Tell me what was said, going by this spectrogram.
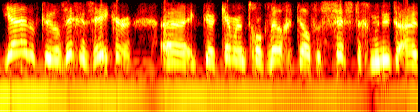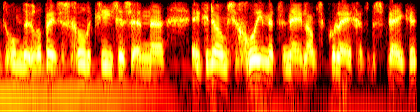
Ja, dat kun je wel zeggen, zeker. Ik, eh, Cameron trok wel geteld 60 minuten uit om de Europese schuldencrisis en eh, economische groei met de Nederlandse collega te bespreken.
